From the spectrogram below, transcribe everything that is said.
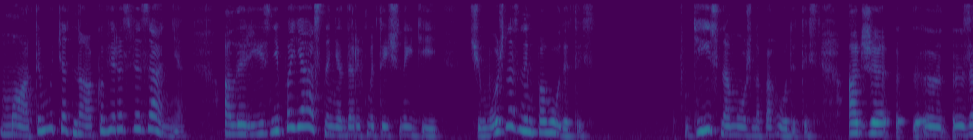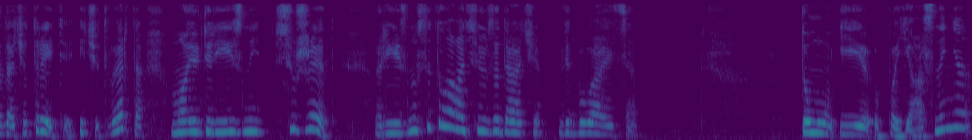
матимуть однакові розв'язання, але різні пояснення до арифметичних дій. Чи можна з ним погодитись? Дійсно можна погодитись, адже е, е, задача третя і четверта мають різний сюжет, різну ситуацію задачі відбувається. Тому і пояснення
